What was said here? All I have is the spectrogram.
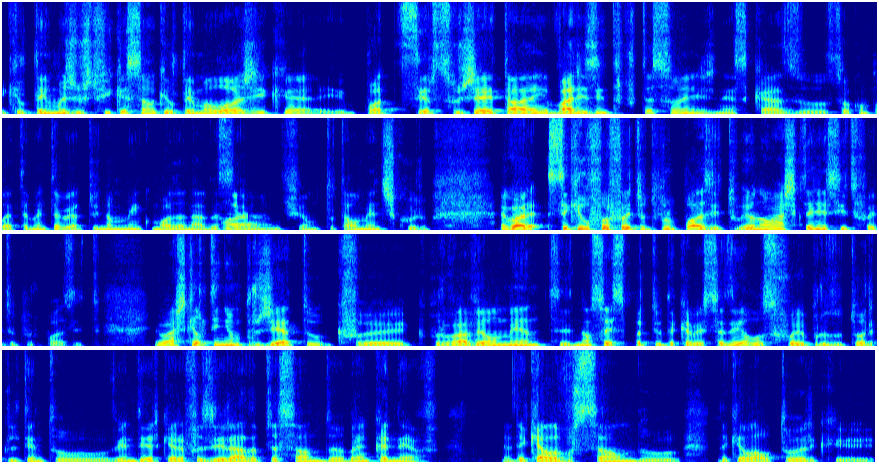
aquilo tem uma justificação, aquilo tem uma lógica, pode ser sujeito a várias interpretações. Nesse caso, sou completamente aberto e não me incomoda nada claro. ser um filme totalmente escuro. Agora, se aquilo foi feito de propósito, eu não acho que tenha sido feito de propósito. Eu acho que ele tinha um projeto que, foi, que provavelmente, não sei se partiu da cabeça dele ou se foi o produtor que lhe tentou vender, que era fazer a adaptação da Branca Neve, daquela versão do, daquele autor que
